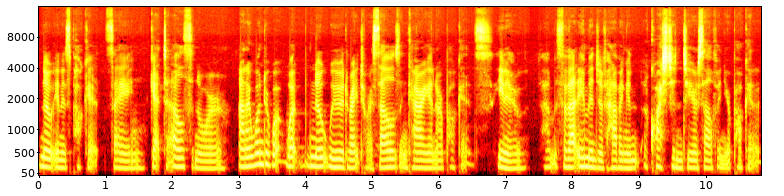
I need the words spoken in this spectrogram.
note in his pocket saying, Get to Elsinore. And I wonder what, what note we would write to ourselves and carry in our pockets, you know. Um, so that image of having an, a question to yourself in your pocket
